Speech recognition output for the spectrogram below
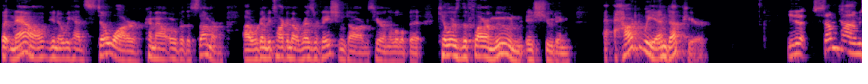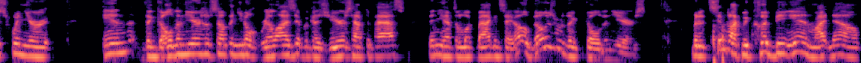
But now, you know, we had Stillwater come out over the summer. Uh, we're going to be talking about Reservation Dogs here in a little bit. Killers of the Flower Moon is shooting. How did we end up here? You know, sometimes when you're in the golden years of something, you don't realize it because years have to pass. Then you have to look back and say, oh, those were the golden years. But it seems like we could be in right now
